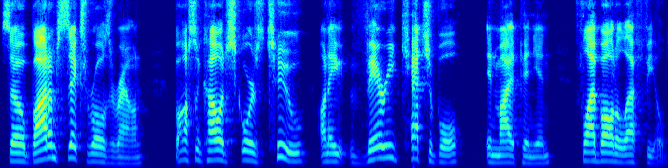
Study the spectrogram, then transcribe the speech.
So, bottom 6 rolls around. Boston College scores 2 on a very catchable in my opinion, fly ball to left field.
